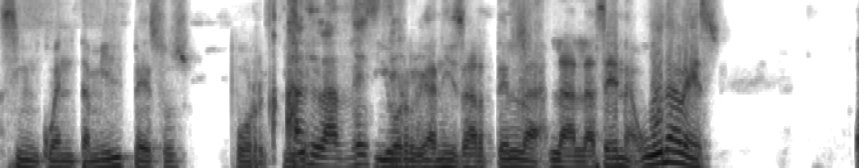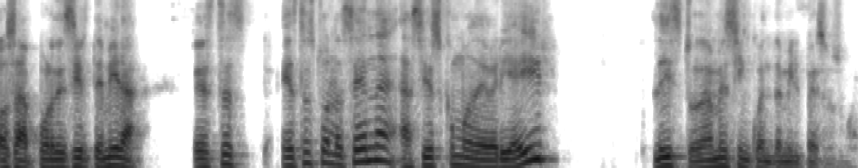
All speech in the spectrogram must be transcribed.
50 mil pesos por y organizarte la, la, la, cena una vez. O sea, por decirte, mira, esta es, esta es tu alacena, así es como debería ir. Listo, dame 50 mil pesos, güey.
